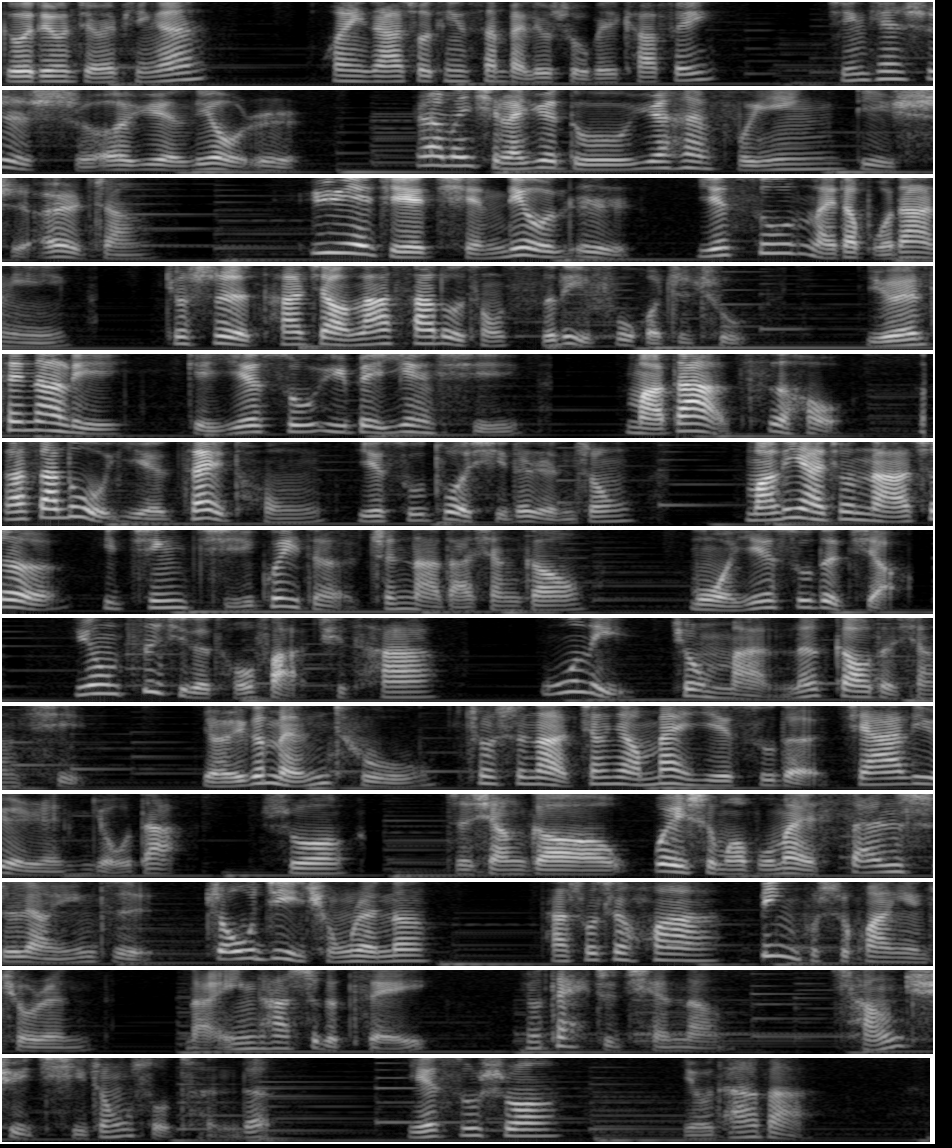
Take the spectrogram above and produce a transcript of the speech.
各位弟兄姐妹平安，欢迎大家收听三百六十五杯咖啡。今天是十二月六日，让我们一起来阅读约翰福音第十二章。逾越节前六日，耶稣来到伯大尼，就是他叫拉萨路从死里复活之处。有人在那里给耶稣预备宴席，马大伺候，拉萨路也在同耶稣坐席的人中。玛利亚就拿着一斤极贵的真拿达香膏，抹耶稣的脚，用自己的头发去擦，屋里就满了膏的香气。有一个门徒，就是那将要卖耶稣的加略人犹大，说：“这香膏为什么不卖三十两银子，周济穷人呢？”他说这话并不是挂念穷人，乃因他是个贼，又带着钱囊。常取其中所存的。耶稣说：“由他吧，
